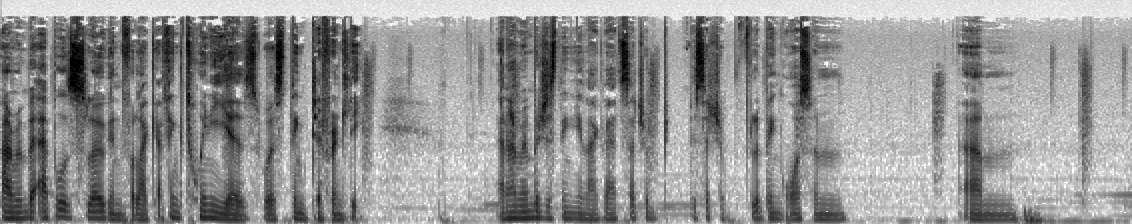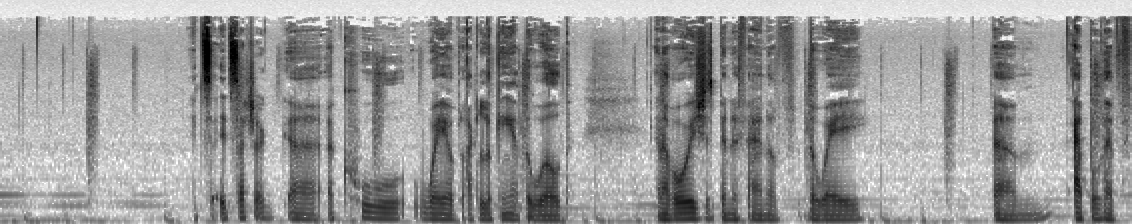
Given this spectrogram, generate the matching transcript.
I remember Apple's slogan for like I think 20 years was "Think differently," and I remember just thinking like that's such a such a flipping awesome um it's it's such a uh, a cool way of like looking at the world. And I've always just been a fan of the way um, Apple have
